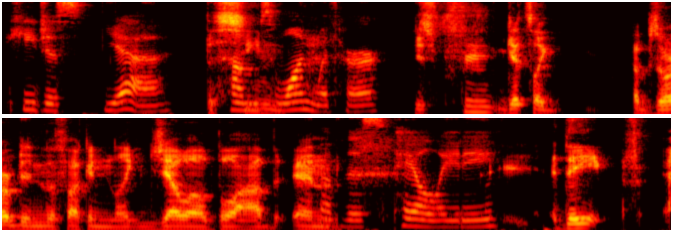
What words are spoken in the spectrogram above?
he just yeah, The becomes scene- one with her Just gets like absorbed into the fucking like jello blob and of this pale lady. they oh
